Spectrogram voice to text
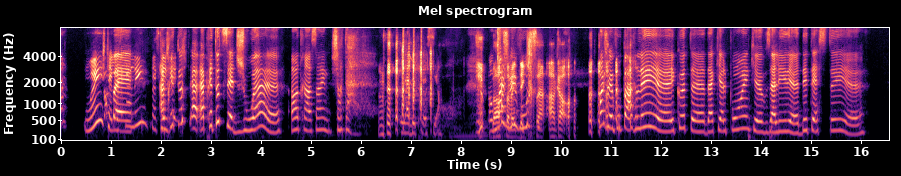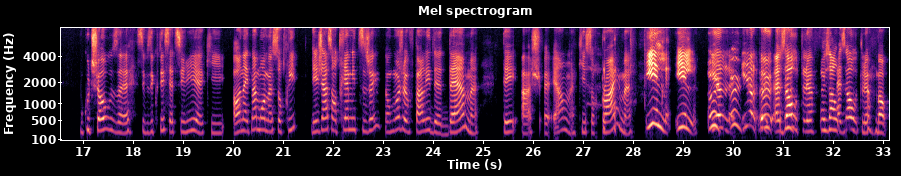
Oui, je te laisse ben, aller. Parce que après, après toute cette joie, euh, entre en scène, Chantal, la dépression. Donc, moi, ça je vais va être vous... encore. moi, je vais vous parler, euh, écoute, d'à quel point que vous allez détester beaucoup de choses si vous écoutez cette série qui, honnêtement, moi, m'a surpris. Les gens sont très mitigés. Donc, moi, je vais vous parler de Them, T-H-E-M, qui est sur Prime. il, il. Eux, il, il, eux, eux, autres, là. Eux autres. Eux autres, là. Bon.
